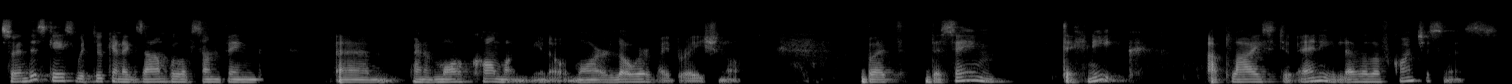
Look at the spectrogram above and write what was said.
So in this case, we took an example of something um, kind of more common, you know, more lower vibrational. But the same technique applies to any level of consciousness.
